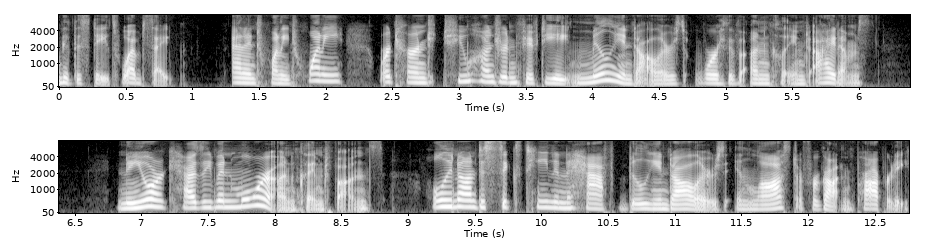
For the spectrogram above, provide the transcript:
to the state's website and in 2020 returned $258 million worth of unclaimed items. New York has even more unclaimed funds, holding on to $16.5 billion in lost or forgotten property.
